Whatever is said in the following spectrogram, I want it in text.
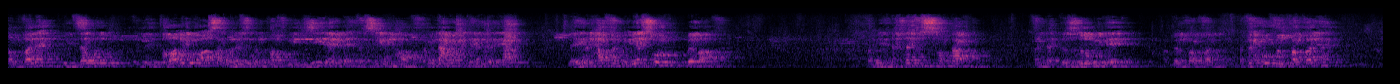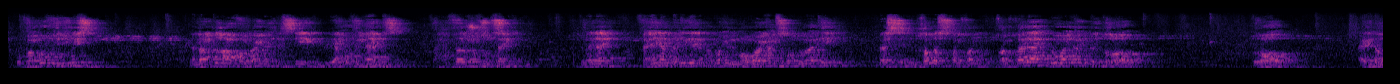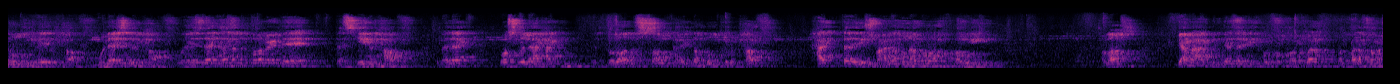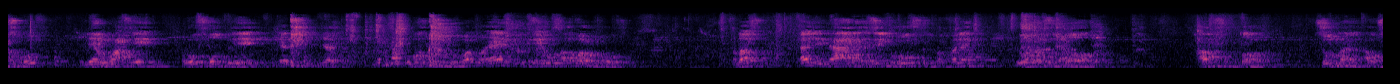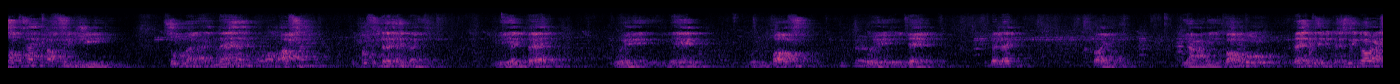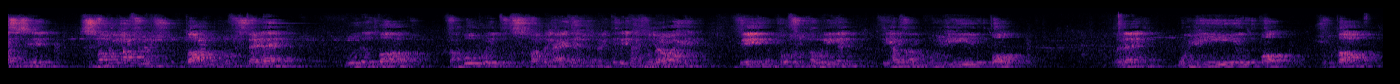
قلقله بتزود الاضطراب اللي هو أصلا ولازم القاف بيزيد عند تسكين الحرف. طب أنت عملت الكلام ده ليه لأن الحرف لما بيسكن بيضعف. فبتختفي الصفة بتاعته فانت بتظهره بالايه بالقلقله ففي حروف القلقله وفي حروف الجميس لأنها بتضعف برضه عند التسكين اللي هي حروف الهمس فحطها شخص مسكن خدت بالك فهنا لما نيجي نروح للموضوع الهمس برضه دلوقتي بس نخلص القلقله القلقله لغة بالاضطراب اضطراب عند النطق بإيه؟ بالحرف. ملازم للحرف ويزداد هذا الاضطراب عند إيه؟ تسكين الحرف. بالك واصطلاحا اضطراب الصوت عند النطق بالحرف حتى يسمع له نبرة قويه خلاص؟ جمع الجزري حروف القلقله في خمس حروف اللي هي مجموعة في إيه؟ حروف قطب إيه؟ جد وبرضه قال إن في حروف اقوى من حروف. خلاص؟ قال إن أعلى هذه الحروف القلقله هو حرف الطاء حرف الطاء. ثم أوسطها حرف الجيم. ثم أدناها أو اضعفها الحروف الثلاثة الباقيه اللي هي الباء والايه والقاف والدال. بالك؟ طيب. يعني برضه رتب الترتيب ده على أساس إيه؟ صفات الحرف نفسه. الطاء من حروف استعلاء والاطباق فقوه الصفات بتاعتها. بكتبتها في نمرة واحد في الحروف القوية في هذا محيط ولكن محيط. الطاء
